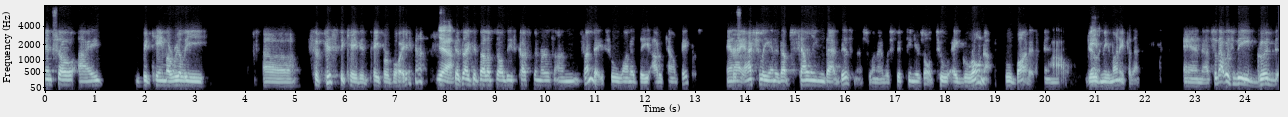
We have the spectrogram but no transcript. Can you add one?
and so I became a really uh, sophisticated paper boy. yeah. Because I developed all these customers on Sundays who wanted the out of town papers. And I actually ended up selling that business when I was 15 years old to a grown up who bought it and wow. gave me money for that. And uh, so that was the good,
